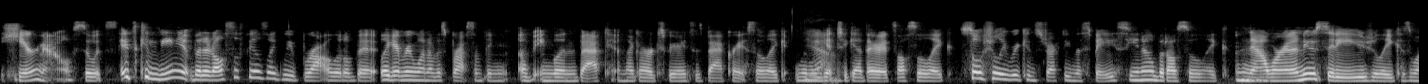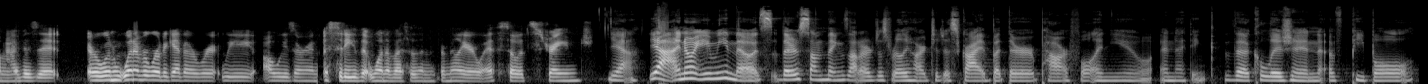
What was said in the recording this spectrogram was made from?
here now so it's it's convenient but it also feels like we brought a little bit like every one of us brought something of England back and like our experiences back right so like when Yeah. we get together it's also like socially reconstructing the space you know but also like now mm-hmm. we're in a new city usually because when I visit or when whenever we're together we're, we always are in a city that one of us isn't familiar with so it's strange Yeah. Yeah, I know what you mean though. It's there's some things that are just really hard to describe, but they're powerful in you. And I think the collision of people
